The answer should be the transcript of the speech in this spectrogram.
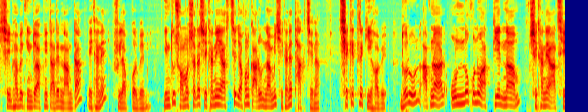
সেইভাবে কিন্তু আপনি তাদের নামটা এখানে ফিল আপ করবেন। কিন্তু সমস্যাটা সেখানেই আসছে যখন কারুর নামই সেখানে থাকছে না। সেক্ষেত্রে কি হবে? ধরুন আপনার অন্য কোনো আত্মীয়ের নাম সেখানে আছে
